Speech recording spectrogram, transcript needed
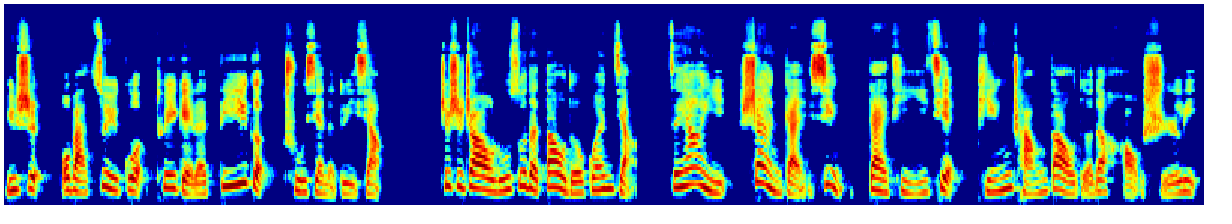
于是，我把罪过推给了第一个出现的对象。这是照卢梭的道德观讲，怎样以善感性代替一切平常道德的好实力。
